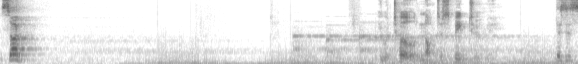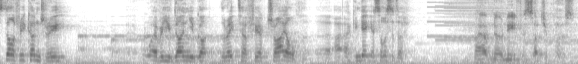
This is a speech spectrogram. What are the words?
So, You were told not to speak to me. this is still a free country. Whatever you've done, you've got the right to a fair trial. Uh, I, I can get you a solicitor. I have no need for such a person.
